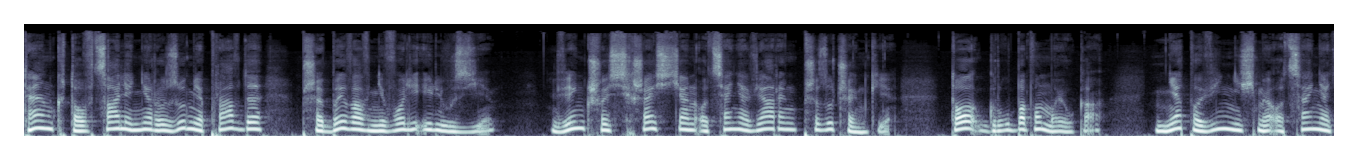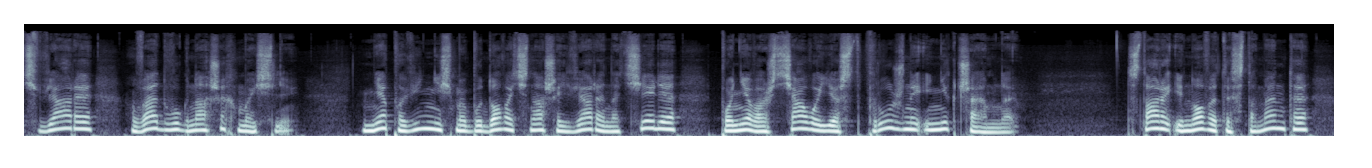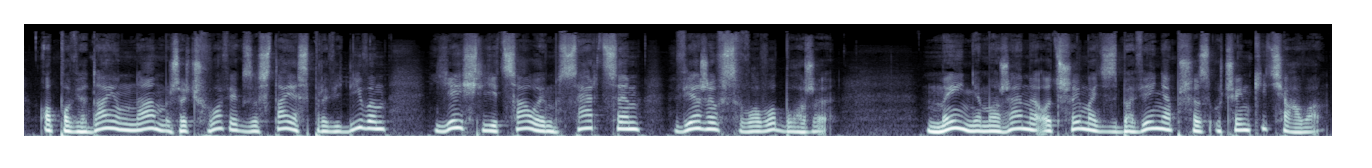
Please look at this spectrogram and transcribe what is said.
Ten, kto wcale nie rozumie prawdy, przebywa w niewoli iluzji. Większość chrześcijan ocenia wiarę przez uczynki. To gruba pomyłka. Nie powinniśmy oceniać wiary według naszych myśli. Nie powinniśmy budować naszej wiary na ciele, ponieważ ciało jest próżne i nikczemne. Stare i Nowe Testamenty opowiadają nam, że człowiek zostaje sprawiedliwym, jeśli całym sercem wierzy w Słowo Boże. My nie możemy otrzymać zbawienia przez uczynki ciała.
